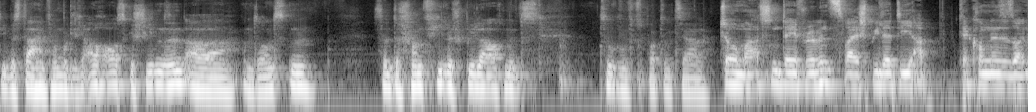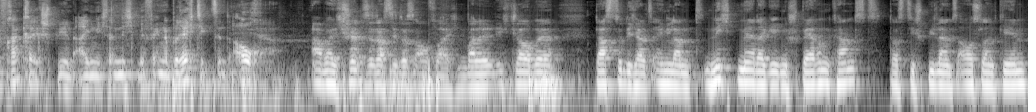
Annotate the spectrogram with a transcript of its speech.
die bis dahin vermutlich auch ausgeschieden sind, aber ansonsten sind es schon viele Spieler auch mit Zukunftspotenzial. Joe Martin, Dave Ribbons, zwei Spieler, die ab der kommenden Saison in Frankreich spielen, eigentlich dann nicht mehr für England berechtigt sind. Auch. Aber ich schätze, dass sie das aufweichen, weil ich glaube, dass du dich als England nicht mehr dagegen sperren kannst, dass die Spieler ins Ausland gehen.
